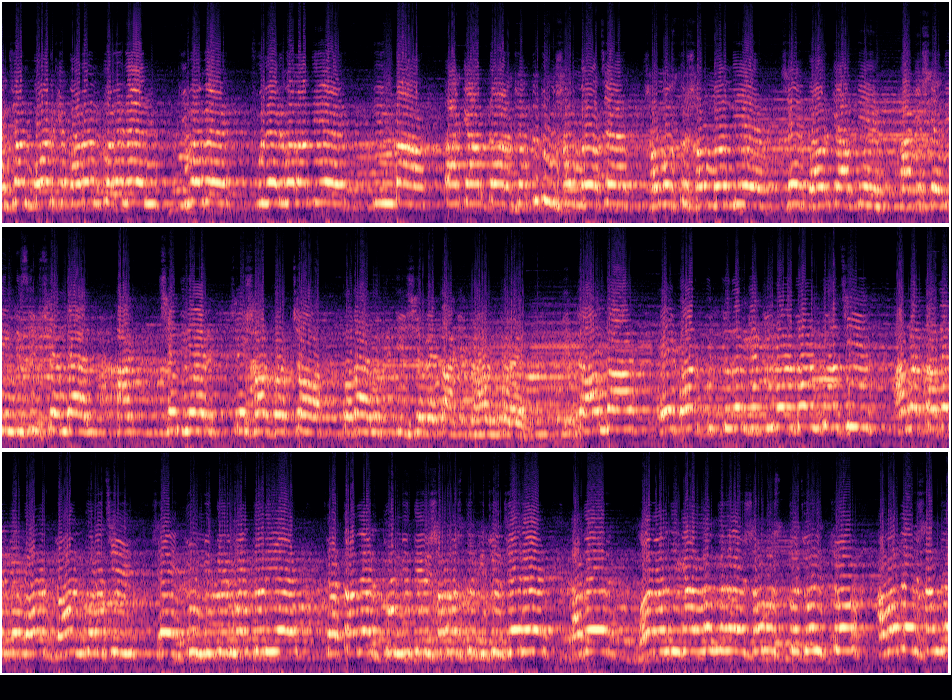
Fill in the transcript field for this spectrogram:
একজন বরকে বরণ করে নেন, কীভাবে ফুলের বেলা দিয়ে কিংবা তাকে আপনার যতটুকু সম্মান আছে, সমস্ত সম্মান দিয়ে সেই বরকে আপনি তাকে সেদিন রিসিপশন দেন, আর সেদিনের সেই সর্বোচ্চ প্রধান অতিথি হিসেবে তাকে গ্রহণ করেন। কিন্তু আমরা এই বরপুত্রদেরকে কীভাবে গ্রহণ করেছি? আমরা তাদেরকে গ্রহণ করেছি সেই দুর্নীতির মধ্য দিয়ে। তাদের দুর্নীতির সমস্ত কিছু জেনে তাদের মানবাধিকার লঙ্ঘনের চরিত্র আমাদের সামনে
